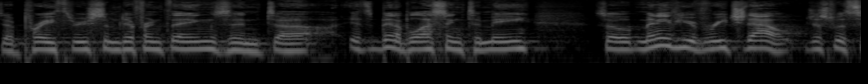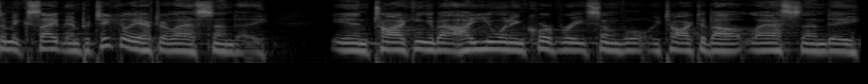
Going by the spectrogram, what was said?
to pray through some different things, and uh, it's been a blessing to me. So many of you have reached out just with some excitement, particularly after last Sunday in talking about how you want to incorporate some of what we talked about last Sunday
